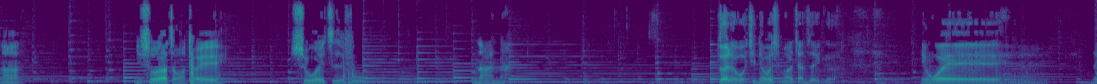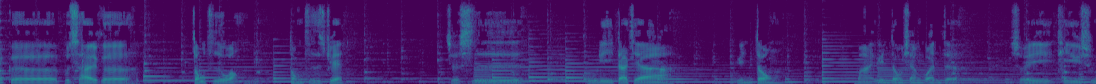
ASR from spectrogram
那你说要怎么推数位支付难啊。对了，我今天为什么要讲这个？因为那个不是还有一个动资网、动资券，就是鼓励大家运动，买运动相关的，所以体育署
